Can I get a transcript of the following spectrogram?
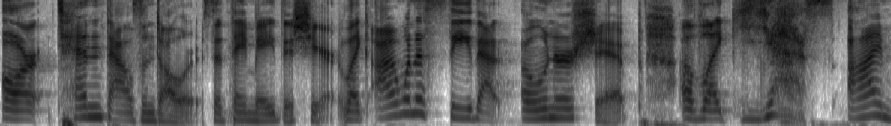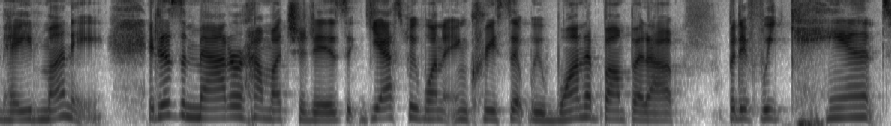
or $10,000 that they made this year. Like, I want to see that ownership of, like, yes, I made money. It doesn't matter how much it is. Yes, we want to increase it, we want to bump it up. But if we can't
